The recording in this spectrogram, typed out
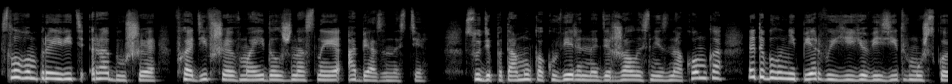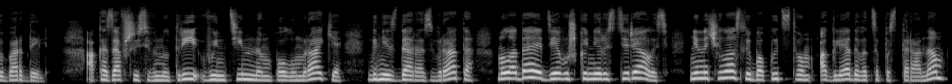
словом проявить радушие, входившее в мои должностные обязанности. Судя по тому, как уверенно держалась незнакомка, это был не первый ее визит в мужской бордель. Оказавшись внутри, в интимном полумраке, гнезда разврата, молодая девушка не растерялась, не начала с любопытством оглядываться по сторонам,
